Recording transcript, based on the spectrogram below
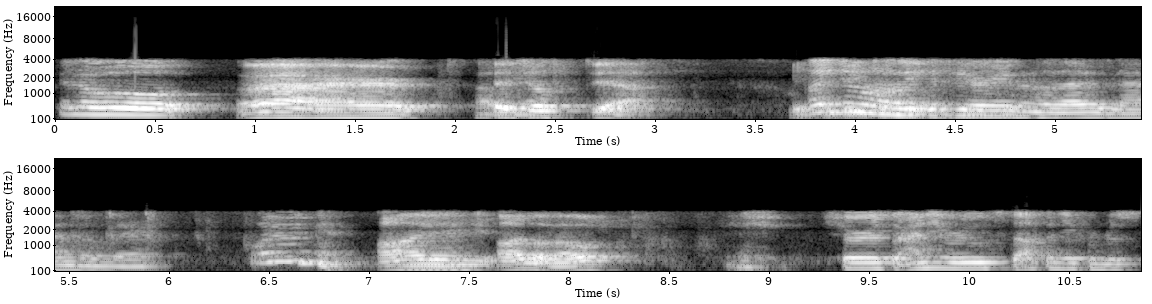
Hello. Arr. Oh, It's yeah. just yeah. I don't know if you're even allowed land on there. Why wouldn't you? I I don't know. Sure, is there any rules stopping you from just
